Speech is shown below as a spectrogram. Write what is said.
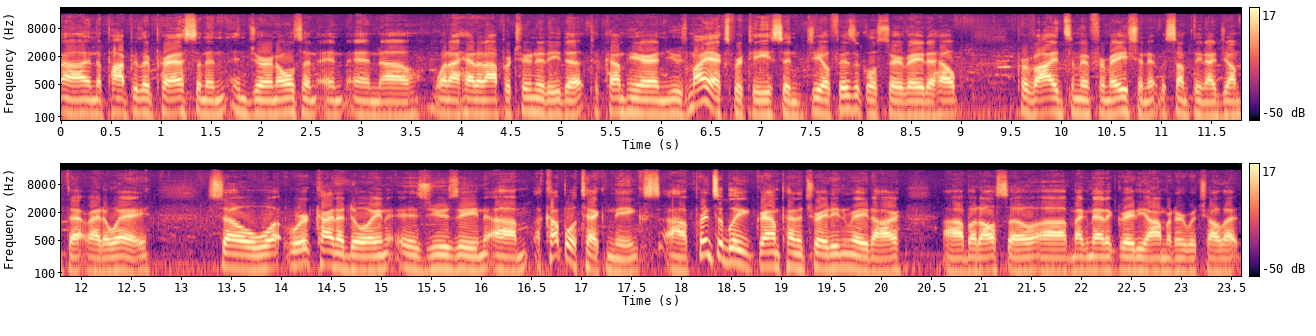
uh, in the popular press and in, in journals. And, and, and uh, when I had an opportunity to, to come here and use my expertise in geophysical survey to help provide some information, it was something I jumped at right away. So what we're kind of doing is using um, a couple of techniques, uh, principally ground penetrating radar, uh, but also uh, magnetic gradiometer, which I'll let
